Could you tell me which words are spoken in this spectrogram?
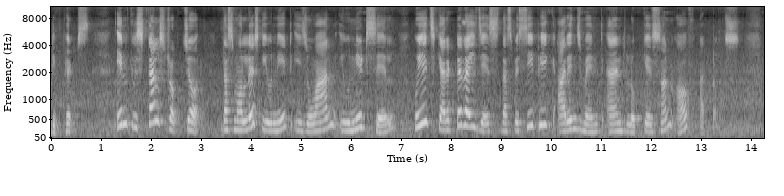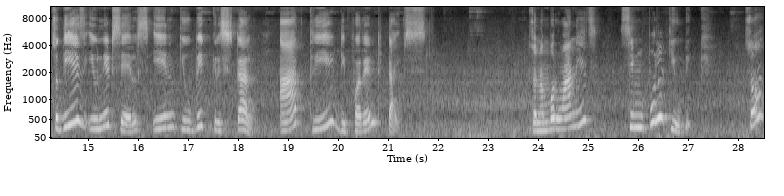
defects. In crystal structure, the smallest unit is one unit cell which characterizes the specific arrangement and location of atoms. So these unit cells in cubic crystal are three different types. So, number one is simple cubic. So,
